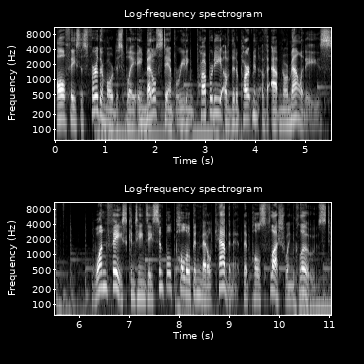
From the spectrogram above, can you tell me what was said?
All faces furthermore display a metal stamp reading Property of the Department of Abnormalities. One face contains a simple pull open metal cabinet that pulls flush when closed,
